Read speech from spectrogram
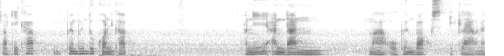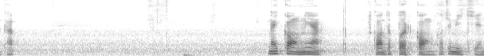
สวัสดีครับ เพื่อนๆทุกคนครับ วันนี้อันดันมา Open Box อีกแล้วนะครับ ในกล่องเนี่ย ก่อนจะเปิดกล่องเขาจะมีเขียน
